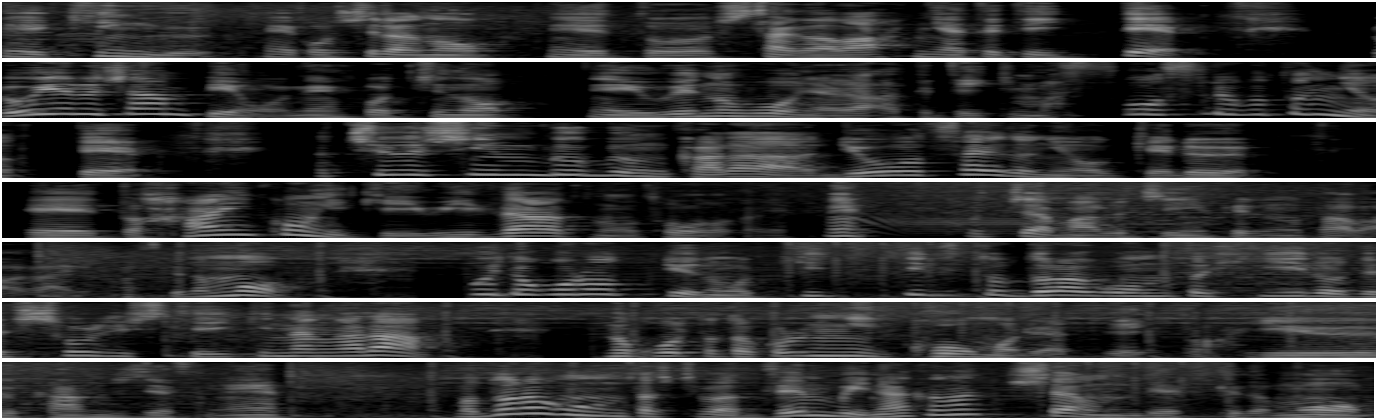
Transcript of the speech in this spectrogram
えー、キング、えー、こちらの、えーと、下側に当てていって、ロイヤルチャンピオンをね、こっちの、え上の方に当てていきます。そうすることによって、中心部分から両サイドにおける、えっ、ー、と、範囲攻撃、ウィザードの塔とかですね。こっちはマルチインフェルノタワーがありますけども、こういうところっていうのもきっちりとドラゴンとヒーローで処理していきながら、残ったところにコウモリをやっていくという感じですね。まあ、ドラゴンたちは全部いなくなっちゃうんですけども、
